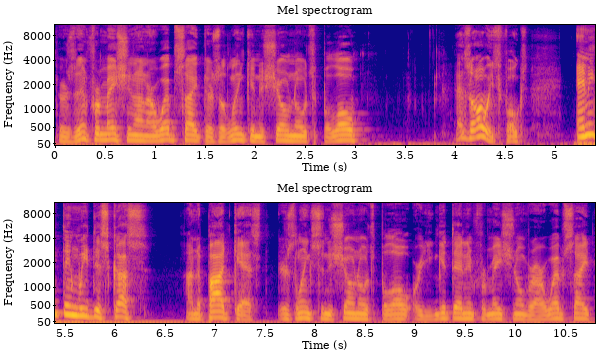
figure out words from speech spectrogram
there's information on our website. There's a link in the show notes below. As always, folks, anything we discuss on the podcast, there's links in the show notes below, or you can get that information over our website,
